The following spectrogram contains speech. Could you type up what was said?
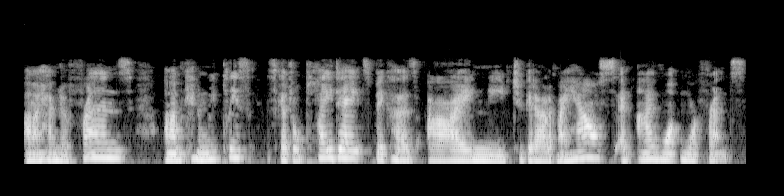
Um, I have no friends. Um, can we please schedule play dates because I need to get out of my house and I want more friends.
